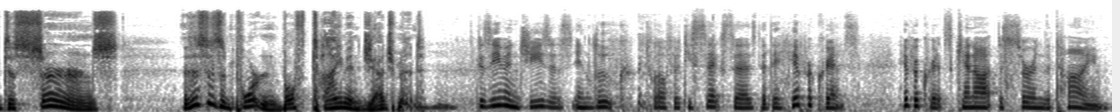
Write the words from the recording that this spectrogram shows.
discerns. This is important, both time and judgment. Mm-hmm. Because even Jesus in Luke twelve fifty six says that the hypocrites hypocrites cannot discern the time.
